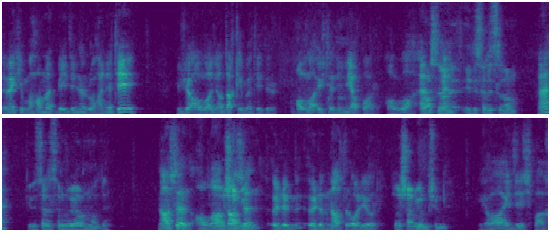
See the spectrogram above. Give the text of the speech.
Demek ki Muhammed Beydi'nin ruhaniyeti Yüce Allah'ın yanında kıymetidir. Allah istediğini yapar. Allah en- Nasıl yani İdris Aleyhisselam? He? İdris Aleyhisselam rüya almadı. Nasıl? Allah nasıl ölüm ölüm nasıl oluyor? Yaşamıyorum şimdi. Ya İdris bak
